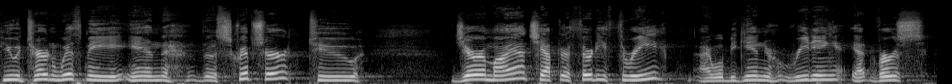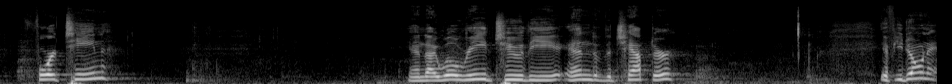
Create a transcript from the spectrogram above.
If you would turn with me in the scripture to Jeremiah chapter 33, I will begin reading at verse 14. And I will read to the end of the chapter. If you don't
